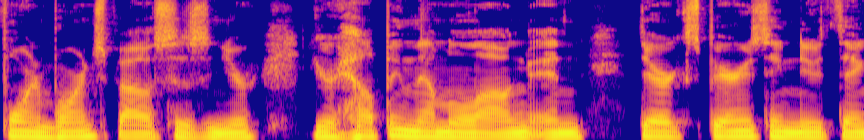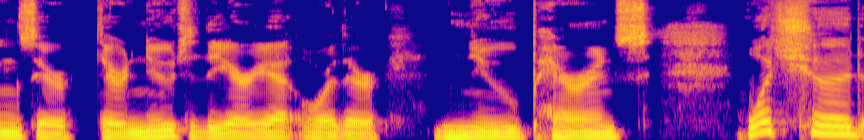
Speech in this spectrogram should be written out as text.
foreign-born spouses, and you're you're helping them along, and they're experiencing new things. They're they're new to the area, or they're new parents. What should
